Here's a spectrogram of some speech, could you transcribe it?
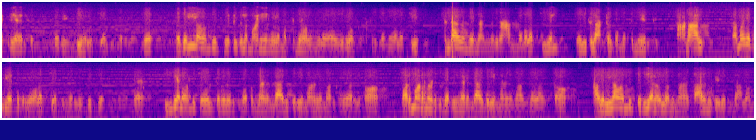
எப்படி ஆயிருக்கு இந்திய வளர்ச்சி அப்படிங்கிறது வந்து முதல்ல வந்து வெகு சில மாநிலங்கள்ல மட்டுமே வளர்ந்து உருவாக்கப்பட்டிருக்கு அந்த வளர்ச்சி. ரெண்டாவது வந்து என்ன அந்த வளர்ச்சியில் வெகு சில ஆட்கள்கிட்ட மட்டுமே இருக்கு. ஆனால் தமிழகத்தில் ஏற்பட்டிருக்க வளர்ச்சி அப்படிங்கிறது எப்படி இந்தியாவில் வந்து தொழில்துறை எடுத்து பார்த்தோம்னா ரெண்டாவது பெரிய மாநிலமா இருக்கிறதா இருக்கட்டும். வருமானம் எடுத்து பார்த்தீங்கன்னா ரெண்டாவது பெரிய மாநிலமா இருக்கிறதா இருக்கட்டும். அதெல்லாம் வந்து பெரிய அளவுல நம்ம சாதனை செய்திருந்தாலும்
